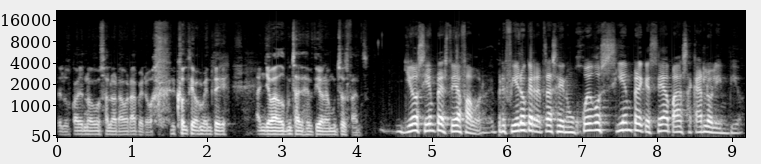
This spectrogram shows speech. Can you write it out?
de los cuales no vamos a hablar ahora, pero continuamente han llevado mucha decepción a muchos fans. Yo siempre estoy a favor. Prefiero que retrasen un juego siempre que sea para sacarlo limpio.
